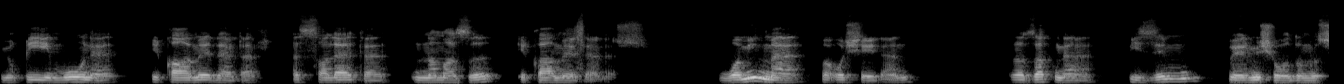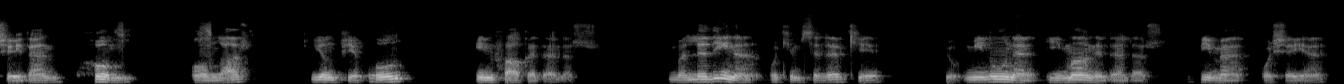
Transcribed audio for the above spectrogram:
yuqimune ikame ederler. Es-salate namazı ikame ederler. Ve mimme ve o şeyden razakna bizim vermiş olduğumuz şeyden hum onlar yunfikun infak ederler. Vellezine o kimseler ki yu'minune iman ederler bime o şeye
